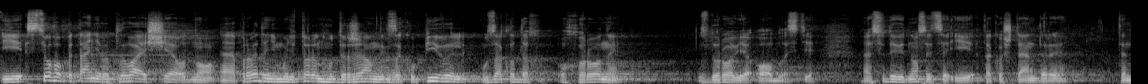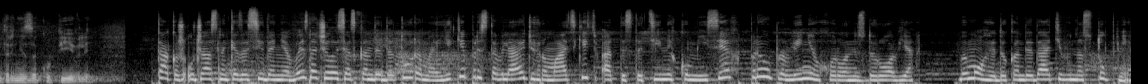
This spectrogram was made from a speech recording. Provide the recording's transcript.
І з цього питання випливає ще одно: Е, проведення моніторингу державних закупівель у закладах охорони здоров'я області. Е, Сюди відносяться і також тендери, тендерні закупівлі. Також учасники засідання визначилися з кандидатурами, які представляють громадськість в атестаційних комісіях при управлінні охорони здоров'я. Вимоги до кандидатів наступні.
